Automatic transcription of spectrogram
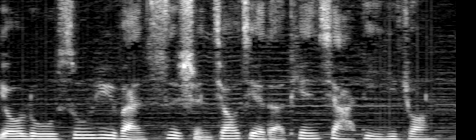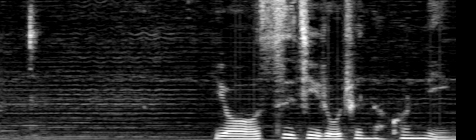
有鲁苏豫皖四省交界的天下第一庄，有四季如春的昆明，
